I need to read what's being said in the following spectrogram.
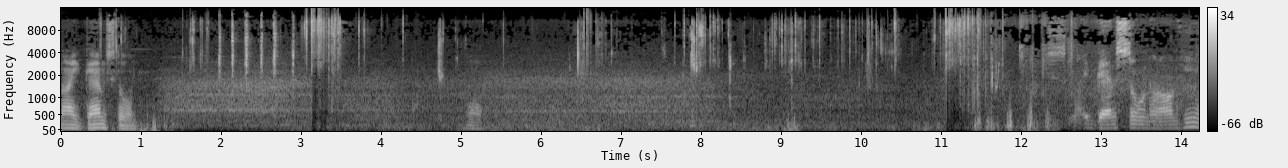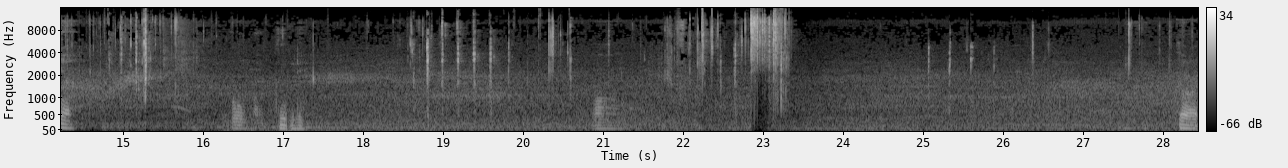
Nice gemstone. It's gemstone around here. Oh my goodness. Wow. God.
